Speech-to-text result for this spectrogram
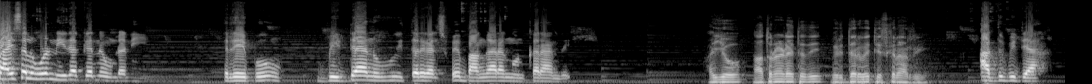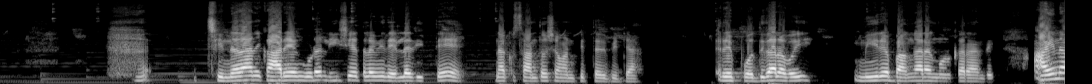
పైసలు కూడా నీ దగ్గరనే ఉండని. రేపు బిడ్డ నువ్వు ఇద్దరు కలిసిపోయి బంగారం కొనుక్కరాంది. అయ్యో నాతో అవుతుంది మీరిద్దరు పోయి తీసుకురారు అద్దు బిడ్డ. చిన్నదాని కార్యం కూడా నీ చేతుల మీద ఎల్లదిస్తే నాకు సంతోషం అనిపిస్తుంది బిడ్డ. రేపు పొద్దుగాల పోయి మీరే బంగారం కొనుక్కరండి అయినా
